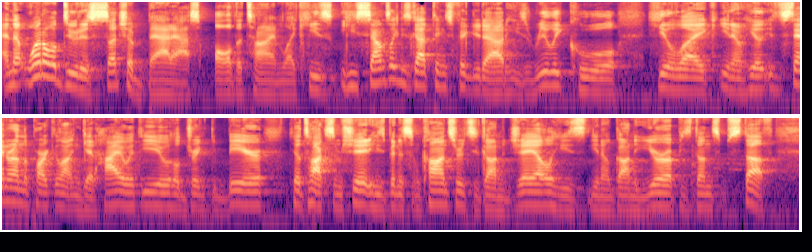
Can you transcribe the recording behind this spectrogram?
And that one old dude is such a badass all the time. Like he's he sounds like he's got things figured out. He's really cool. He'll like you know he'll stand around the parking lot and get high with you. He'll drink your beer. He'll talk some shit. He's been to some concerts. He's gone to jail. He's you know gone to europe. He's done some stuff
